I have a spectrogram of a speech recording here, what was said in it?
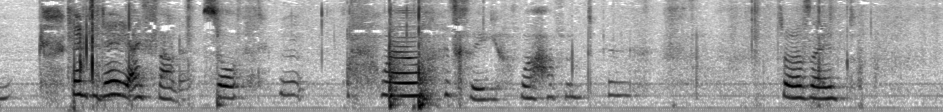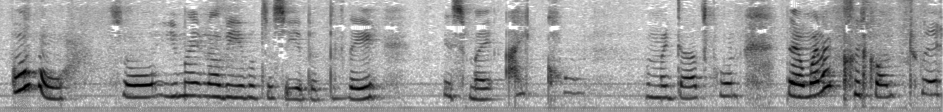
mm, then today I found it. So. Mm, Well, let's see what happened. So I was like, oh, so you might not be able to see it, but there is my icon on my dad's phone. Then when I click onto it,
